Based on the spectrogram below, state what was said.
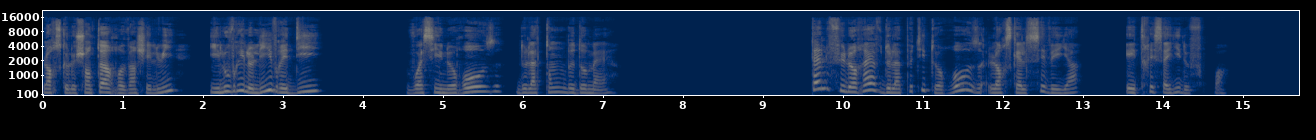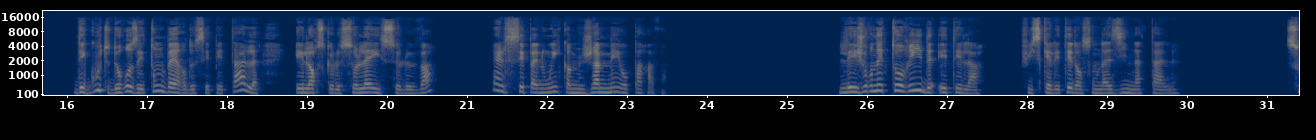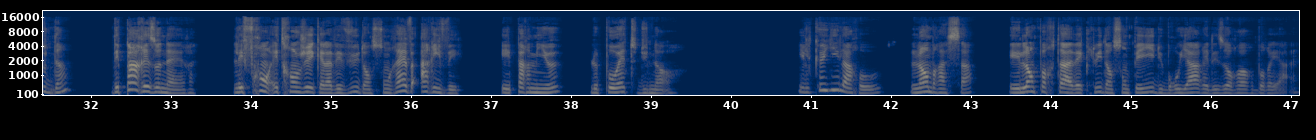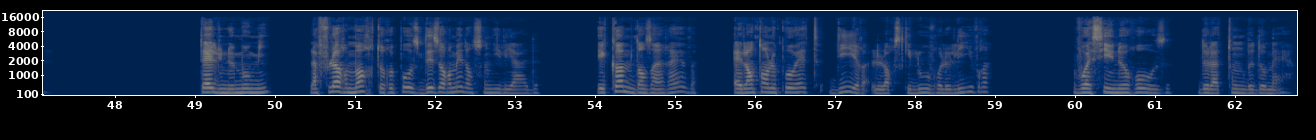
Lorsque le chanteur revint chez lui il ouvrit le livre et dit voici une rose de la tombe d'homère tel fut le rêve de la petite rose lorsqu'elle s'éveilla et tressaillit de froid. Des gouttes de rosée tombèrent de ses pétales et lorsque le soleil se leva elle s'épanouit comme jamais auparavant les journées torrides étaient là puisqu'elle était dans son asie natale. Soudain des pas résonnèrent. Les francs étrangers qu'elle avait vus dans son rêve arrivaient et parmi eux le poète du nord. Il cueillit la rose l'embrassa et l'emporta avec lui dans son pays du brouillard et des aurores boréales. Telle une momie la fleur morte repose désormais dans son iliade et comme dans un rêve elle entend le poète dire lorsqu'il ouvre le livre voici une rose de la tombe d'homère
